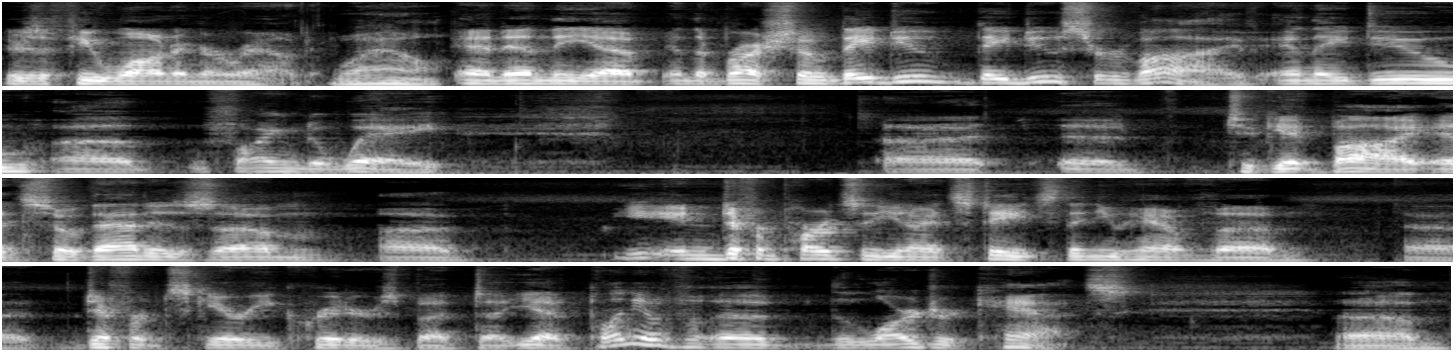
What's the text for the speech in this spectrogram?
there's a few wandering around wow. and in the uh, in the brush. So they do they do survive, and they do uh, find a way uh, uh, to get by. And so that is um, uh, in different parts of the United States. Then you have um uh, different scary critters, but uh, yeah, plenty of uh, the larger cats. Um,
